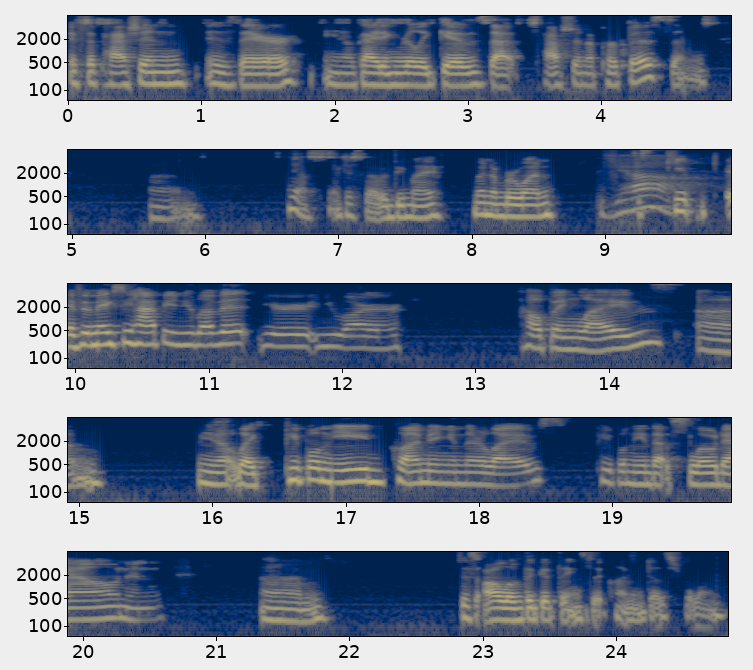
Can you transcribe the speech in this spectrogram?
if the passion is there, you know, guiding really gives that passion a purpose. And um, yeah, I guess that would be my my number one. Yeah. Just keep if it makes you happy and you love it, you're you are helping lives. Um, you know, like people need climbing in their lives. People need that slow down and um, just all of the good things that climbing does for them.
